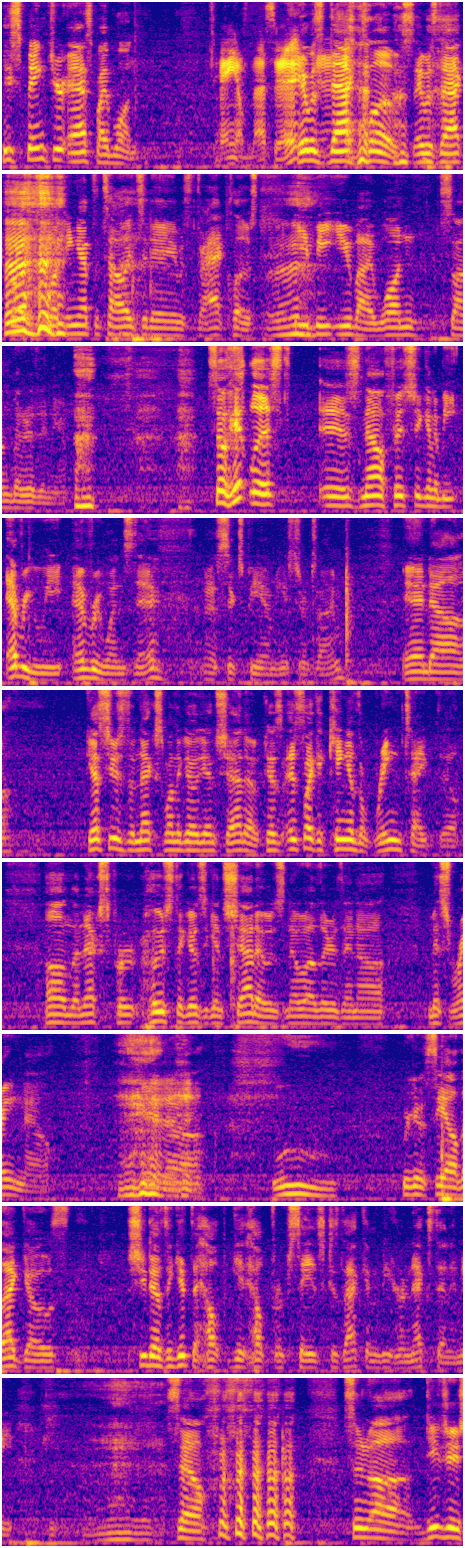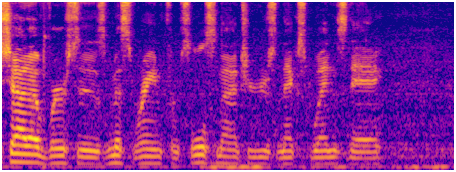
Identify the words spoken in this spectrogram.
he spanked your ass by one. Damn, that's it. It was that close. It was that close. Looking at the tally today, it was that close. He beat you by one song better than you. So hit list is now officially going to be every week, every Wednesday at 6 p.m. Eastern time. And uh, guess who's the next one to go against Shadow? Because it's like a King of the Ring type deal. Um, the next per- host that goes against Shadow is no other than uh, Miss Rain now. And, uh, ooh, we're gonna see how that goes. She doesn't get to help get help from Sage because that can be her next enemy. So, so uh, DJ Shadow versus Miss Rain from Soul Snatchers next Wednesday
